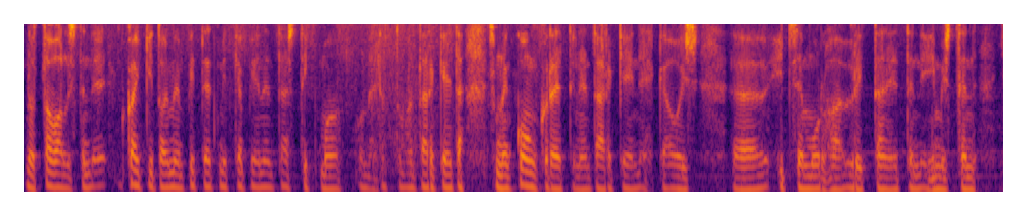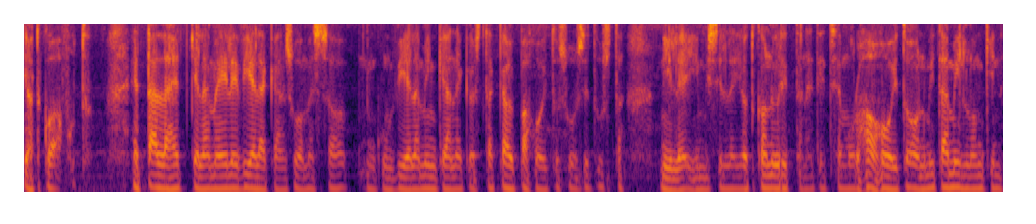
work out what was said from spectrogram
No tavallisten kaikki toimenpiteet, mitkä pienentää stigmaa, on ehdottoman tärkeitä. Semmoinen konkreettinen tärkein ehkä olisi itsemurhaa yrittäneiden ihmisten jatkoavut että tällä hetkellä meillä ei vieläkään Suomessa ole niin kuin vielä minkäännäköistä käypähoitosuositusta niille ihmisille, jotka on yrittäneet itsemurhahoitoon, mitä milloinkin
